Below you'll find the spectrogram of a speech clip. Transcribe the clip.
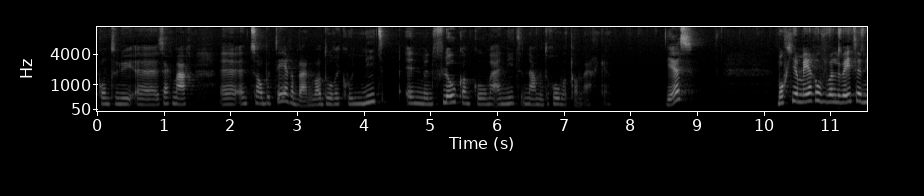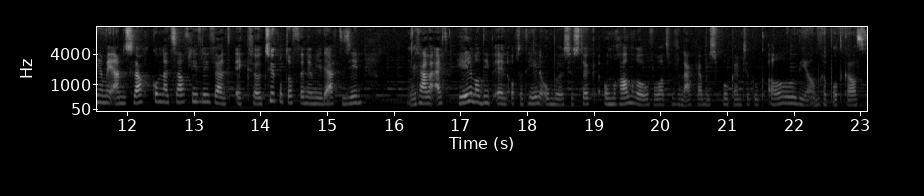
continu, uh, zeg maar, uh, aan het saboteren ben. Waardoor ik gewoon niet in mijn flow kan komen en niet naar mijn dromen kan werken. Yes? Mocht je er meer over willen weten en hiermee aan de slag, kom naar het Zelfliefde Event. Ik zou het super tof vinden om je daar te zien. Dan gaan we echt helemaal diep in op dat hele onbewuste stuk. Onder andere over wat we vandaag hebben besproken. En natuurlijk ook al die andere podcasts.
